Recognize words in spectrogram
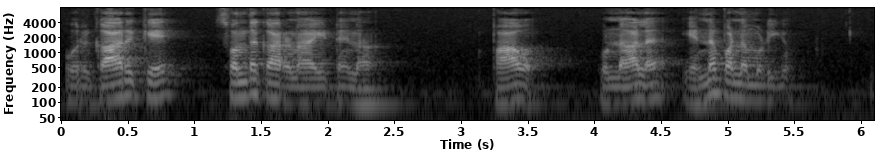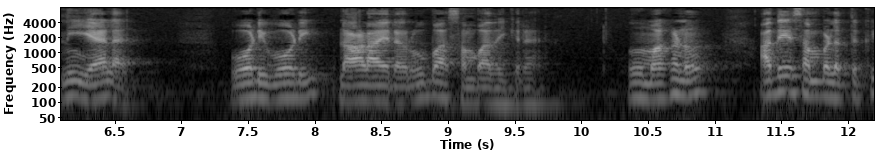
ஒரு காருக்கே சொந்தக்காரன் ஆகிட்டேன் நான் பாவம். உன்னால் என்ன பண்ண முடியும்? நீ ஏழை. ஓடி ஓடி நாலாயிரம் ரூபாய் சம்பாதிக்கிற. உன் மகனும் அதே சம்பளத்துக்கு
